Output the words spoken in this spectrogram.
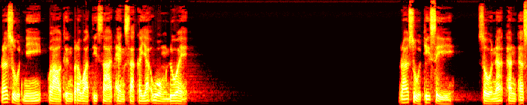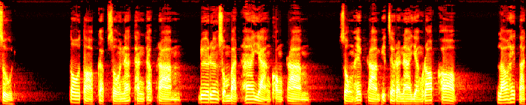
พระสูตรนี้กล่าวถึงประวัติศาสตร์แห่งสักยะวงศ์ด้วย พระสูตรที่สี่โสนทันทสูตร โตตอบกับโสนทันทพรามด้วยเรื่องสมบัติห้าอย่างของพราม ส่งให้พรามพิจารณาอย่างรอบคอบ แล้วให้ตัด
